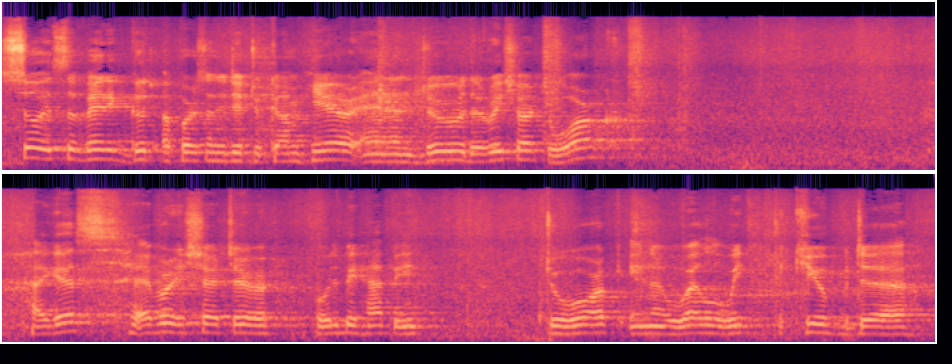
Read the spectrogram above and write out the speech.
So it's a very good opportunity to come here and do the research work. I guess every researcher will be happy to work in a well-equipped uh,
